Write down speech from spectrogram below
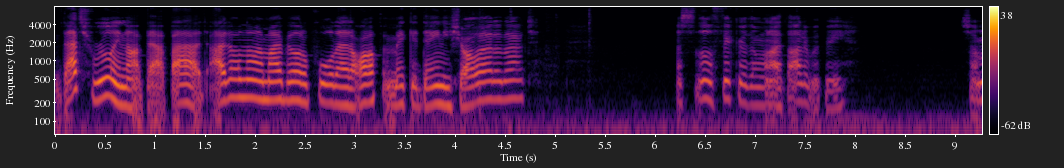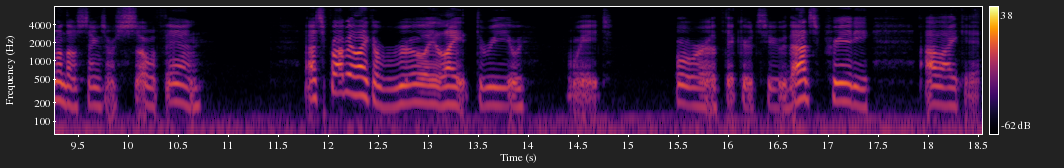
That's really not that bad. I don't know, I might be able to pull that off and make a dainty shawl out of that. That's a little thicker than what I thought it would be. Some of those things are so thin. That's probably like a really light three weight or a thicker two. That's pretty. I like it.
